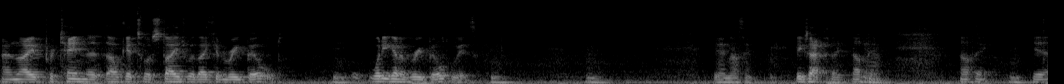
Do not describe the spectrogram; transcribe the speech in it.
And they pretend that they'll get to a stage where they can rebuild. Mm. What are you going to rebuild with? Mm. Yeah. Nothing. Exactly, nothing. Nothing. Mm. Yeah.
